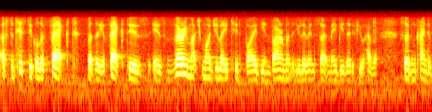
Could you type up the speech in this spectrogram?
a statistical effect, but the effect is is very much modulated by the environment that you live in. So it may be that if you have a certain kind of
